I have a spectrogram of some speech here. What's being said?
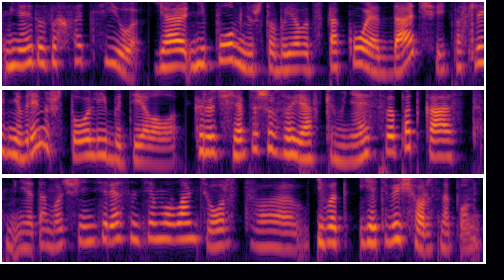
меня это захватило. Я не помню, чтобы я вот с такой отдачей в последнее время что-либо делала. Короче, я пишу в заявке, у меня есть свой подкаст, мне там очень интересна тема волонтерства. И вот я тебе еще раз напомню,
